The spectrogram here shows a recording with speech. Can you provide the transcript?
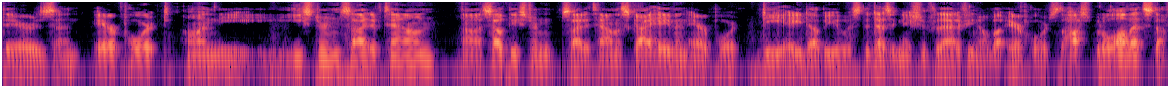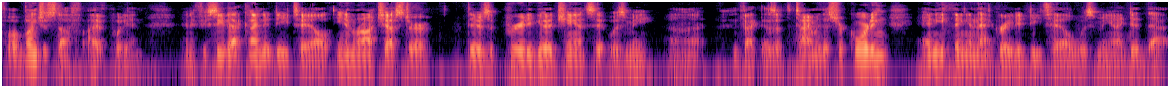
There's an airport on the eastern side of town, uh, southeastern side of town, the Skyhaven Airport. DAW is the designation for that if you know about airports, the hospital, all that stuff, a bunch of stuff I've put in. And if you see that kind of detail in Rochester, there's a pretty good chance it was me. Uh, in fact, as at the time of this recording, anything in that graded detail was me. I did that.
